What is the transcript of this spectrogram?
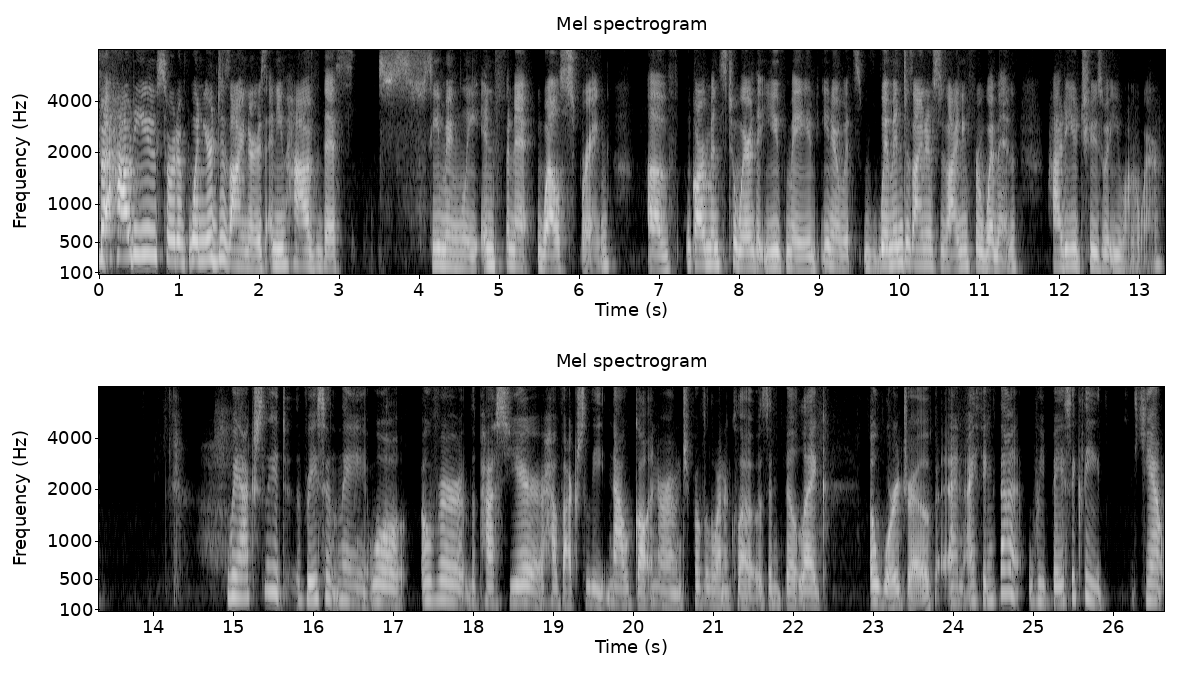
but how do you sort of, when you're designers and you have this seemingly infinite wellspring of garments to wear that you've made, you know, it's women designers designing for women, how do you choose what you want to wear? We actually recently, well, over the past year, have actually now gotten our own Chopova Lowena clothes and built like a wardrobe. And I think that we basically can't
